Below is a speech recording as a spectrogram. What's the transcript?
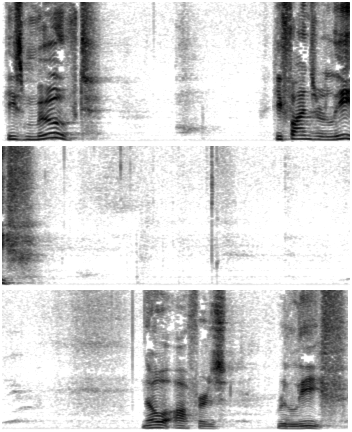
He's moved. He finds relief. Noah offers relief.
